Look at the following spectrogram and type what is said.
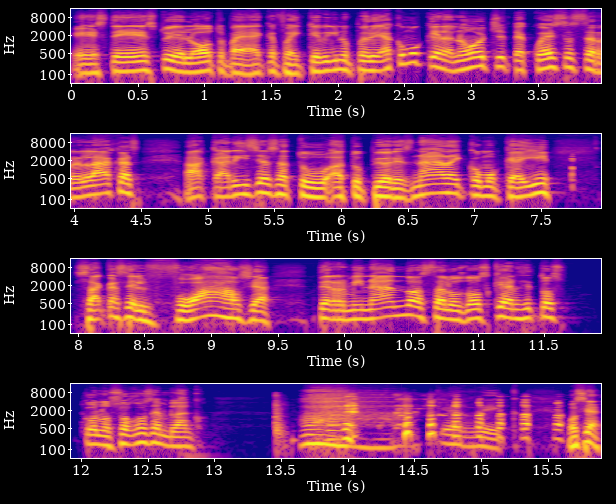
este, esto y el otro, para allá que fue y que vino. Pero ya como que en la noche te acuestas, te relajas, acaricias a tu, a tu piores nada y como que ahí sacas el fuá. O sea, terminando hasta los dos quedan así todos con los ojos en blanco. Ah, qué rico. O sea,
